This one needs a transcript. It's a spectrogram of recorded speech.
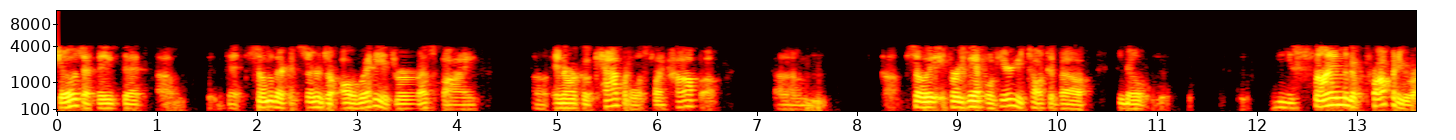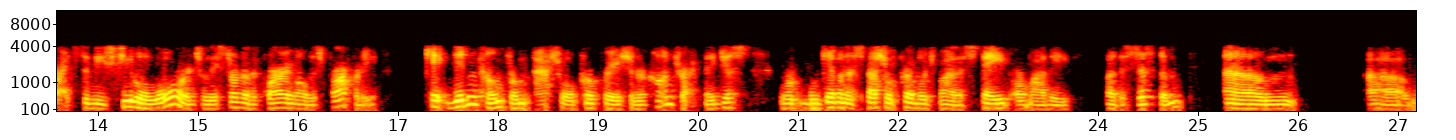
shows, I think, that um, that some of their concerns are already addressed by uh, anarcho-capitalists like Hoppe. Um, uh, so, for example, here he talked about, you know, the assignment of property rights to these feudal lords when they started acquiring all this property didn't come from actual appropriation or contract. They just were, were given a special privilege by the state or by the by the system, um, um,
